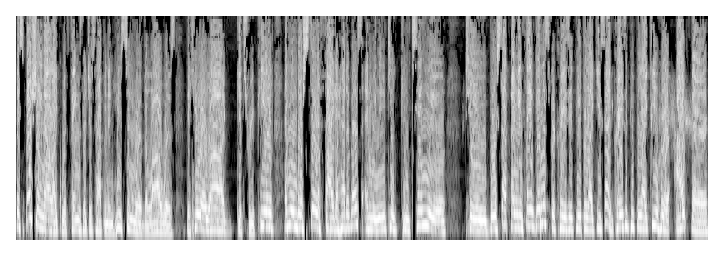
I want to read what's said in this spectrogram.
especially now, like with things that just happened in Houston, where the law was the hero law gets repealed. I mean, there's still a fight ahead of us, and we need to continue to boost up. I mean, thank goodness for crazy people like you said, crazy people like you who are out there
